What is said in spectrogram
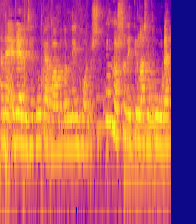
Hänen edelliset nukevaunut on niin huonossa kunnossa, niin tilasin uudet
